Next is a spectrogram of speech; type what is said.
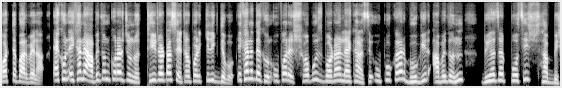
করতে পারবে না। এখন এখানে আবেদন করার জন্য থ্রি ডট আছে, এটার উপরে ক্লিক দেবো। এখানে দেখুন, উপরে সবুজ বর্ডার লেখা আছে উপকার ভোগীর আবেদন দুই হাজার পঁচিশ ছাব্বিশ,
